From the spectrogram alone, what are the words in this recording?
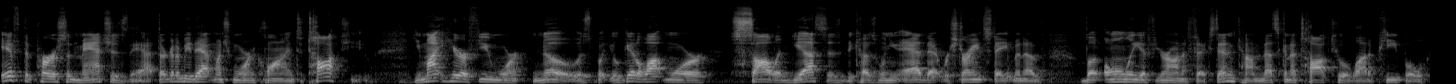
if the person matches that, they're going to be that much more inclined to talk to you. You might hear a few more no's, but you'll get a lot more solid yeses because when you add that restraint statement of, but only if you're on a fixed income, that's going to talk to a lot of people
